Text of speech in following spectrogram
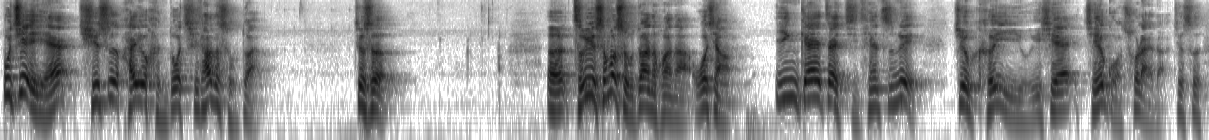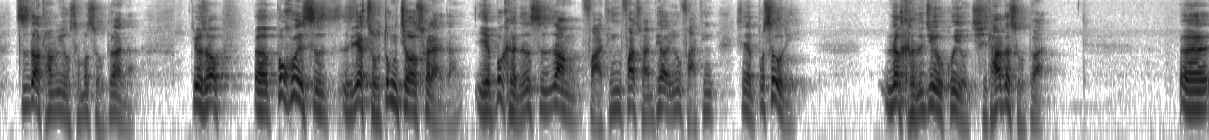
不戒严，其实还有很多其他的手段，就是，呃，至于什么手段的话呢？我想应该在几天之内就可以有一些结果出来的，就是知道他们用什么手段的。就是说，呃，不会是人家主动交出来的，也不可能是让法庭发传票，因为法庭现在不受理，那可能就会有其他的手段。呃，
